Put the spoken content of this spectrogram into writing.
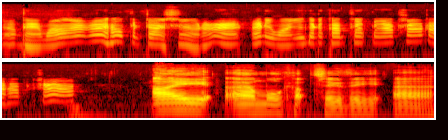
Okay, well, I, I hope it does soon. Alright, anyway, you gonna come pick me up soon? I hope it's soon. I um, walk up to the uh,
